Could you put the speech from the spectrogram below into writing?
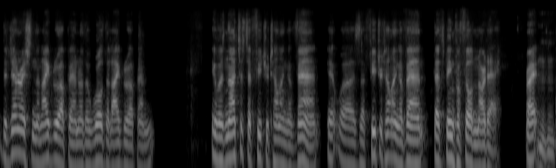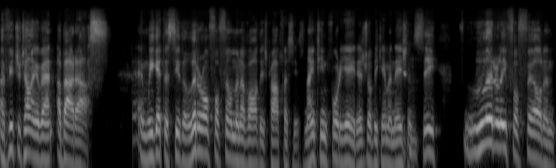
The generation that I grew up in, or the world that I grew up in, it was not just a future telling event, it was a future telling event that's being fulfilled in our day, right? Mm-hmm. A future telling event about us. And we get to see the literal fulfillment of all these prophecies. 1948, Israel became a nation. Mm-hmm. See, literally fulfilled. And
